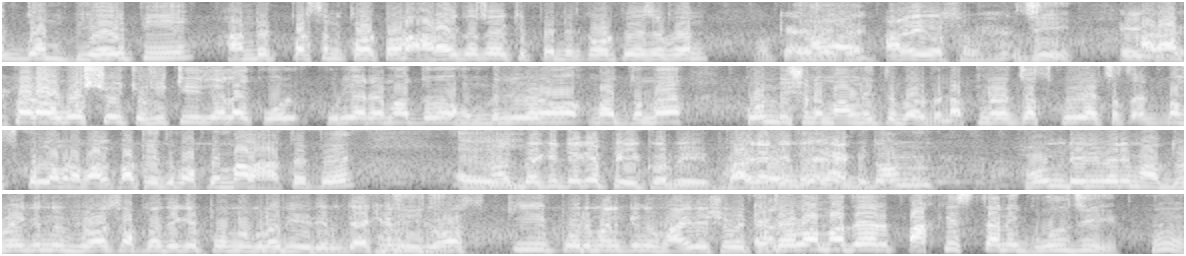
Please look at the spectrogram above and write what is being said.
একদম ভিআইপি হান্ড্রেড পার্সেন্ট কটন আড়াই গজের একটি প্যান্টের কাপড় পেয়ে যাবেন। আড়াই হবে হ্যাঁ? জি আর আপনারা অবশ্যই চৌষট্টি জেলায় কুরিয়ারের মাধ্যমে হোম ডেলিভারির মাধ্যমে কন্ডিশনে মাল নিতে পারবেন। আপনারা জাস্ট কুরিয়ার চার্জ অ্যাডভান্স করলে আমরা মাল পাঠিয়ে দেবো আপনি মাল হাতে পেয়ে বাকি টাকা পে করবে। একদম। হোম ডেলিভারির মাধ্যমে কিন্তু ভিউয়ার্স আপনাদেরকে পণ্যগুলো দিয়ে দেবে। দেখেন। ভিউয়ার্স কি পরিমাণ কিন্তু ভাইদের সবাই এটা হলো আমাদের পাকিস্তানি গুলজি। হুম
